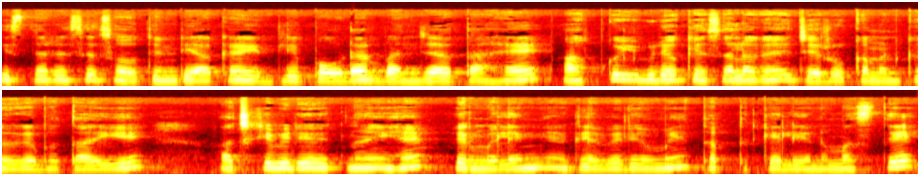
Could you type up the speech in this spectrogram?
इस तरह से साउथ इंडिया का इडली पाउडर बन जाता है। आपको ये वीडियो कैसा लगा है, ज़रूर कमेंट करके बताइए। आज की वीडियो इतना ही है। फिर मिलेंगे अगले वीडियो में। तब तक के लिए नमस्ते।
